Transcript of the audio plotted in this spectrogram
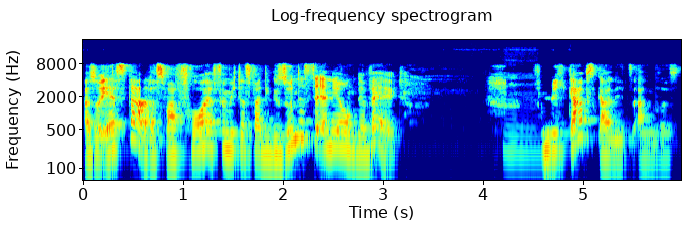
Also erst da, das war vorher für mich, das war die gesündeste Ernährung der Welt. Mhm. Für mich gab es gar nichts anderes.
